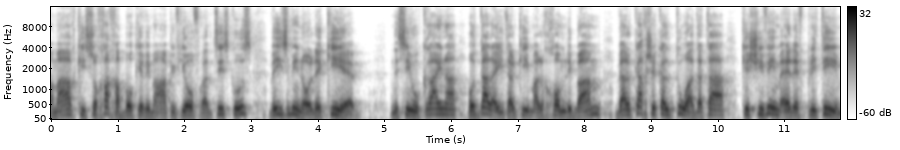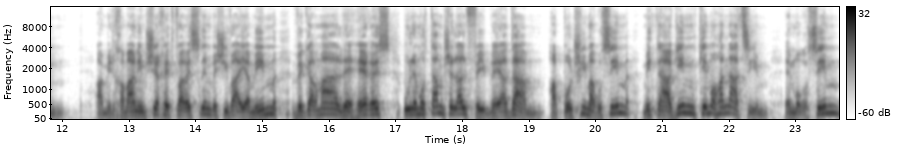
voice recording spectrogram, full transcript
אמר כי שוחח הבוקר עם האפיפיור פרנציסקוס והזמינו לקייב. נשיא אוקראינה הודה לאיטלקים על חום ליבם ועל כך שקלטו עד עתה כ-70 אלף פליטים. המלחמה נמשכת כבר 27 ימים וגרמה להרס ולמותם של אלפי בני אדם. הפולשים הרוסים מתנהגים כמו הנאצים, הם הורסים,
